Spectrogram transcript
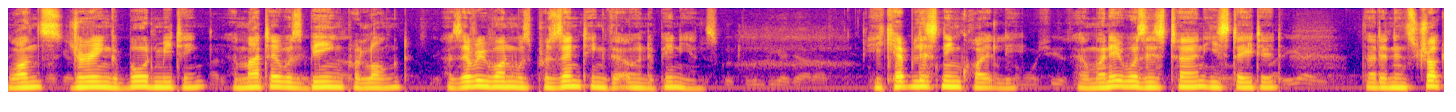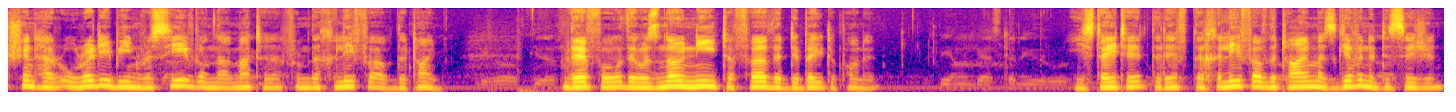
Once, during a board meeting, a matter was being prolonged as everyone was presenting their own opinions. He kept listening quietly, and when it was his turn, he stated that an instruction had already been received on that matter from the Khalifa of the time. Therefore, there was no need to further debate upon it. He stated that if the Khalifa of the time has given a decision,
